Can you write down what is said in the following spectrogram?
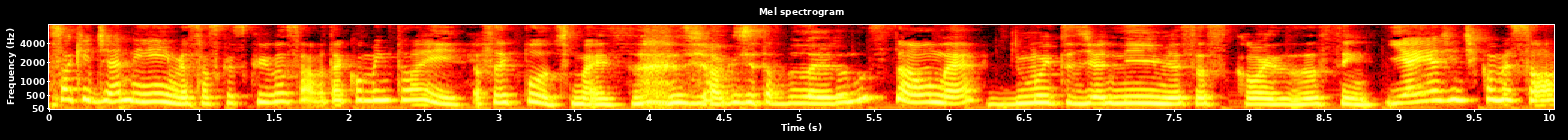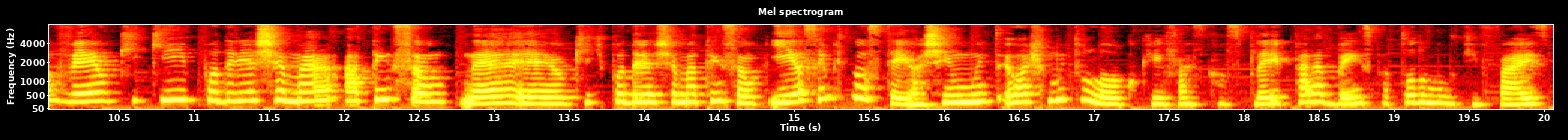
Só que de anime, essas coisas que o Gustavo até comentou aí. Eu falei, putz, mas os jogos de tabuleiro não são, né? Muito de anime, essas coisas assim. E aí a gente começou a ver o que, que poderia chamar a atenção, né? É, o que, que poderia chamar a atenção. E eu sempre gostei, eu achei muito, eu acho muito louco quem faz cosplay. Parabéns pra todo todo mundo que faz.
